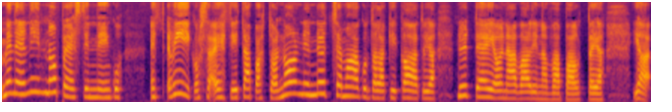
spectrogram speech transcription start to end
menee niin nopeasti niin kuin, että viikossa ehtii tapahtua, no niin nyt se maakuntalaki kaatui ja nyt ei ole enää valinnanvapautta ja, ja,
